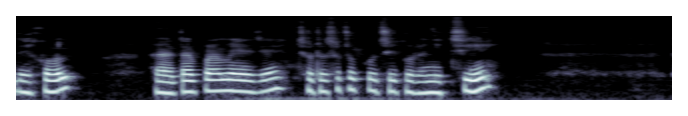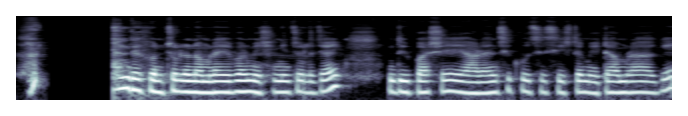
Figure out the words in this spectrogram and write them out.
দেখুন। হ্যাঁ তারপর আমি এই যে ছোট ছোট কুচি করে নিচ্ছি। দেখুন, চলুন আমরা এবার মেশিনে চলে যাই। দুই পাশে আড়াই ইঞ্চি কুচি সিস্টেম, এটা আমরা আগে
